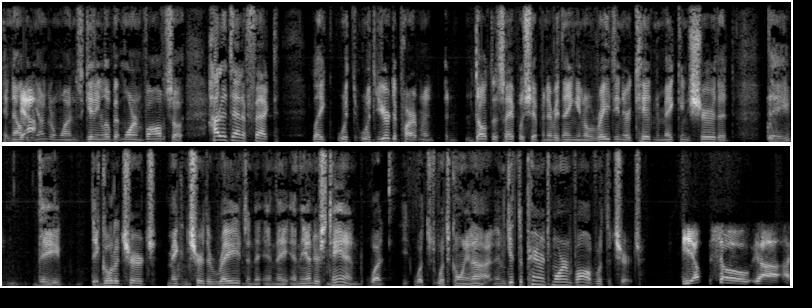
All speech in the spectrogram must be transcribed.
and now Yeah. the younger ones getting a little bit more involved. So, how did that affect? Like with with your department, adult discipleship and everything, you know, raising their kid and making sure that they they they go to church, making sure they're raised and they, and they and they understand what what's what's going on, and get the parents more involved with the church. Yep. So uh,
